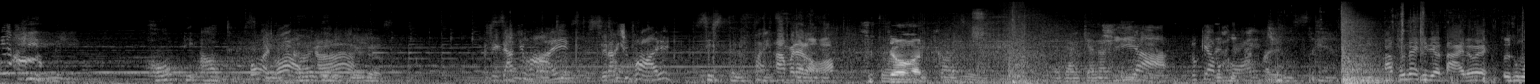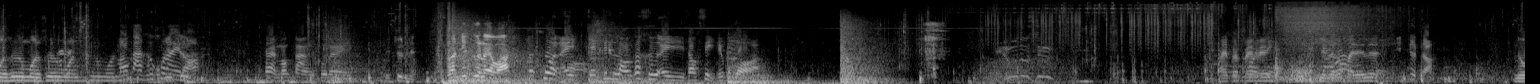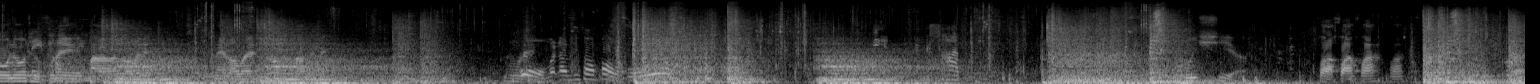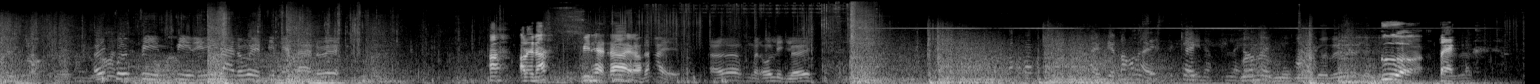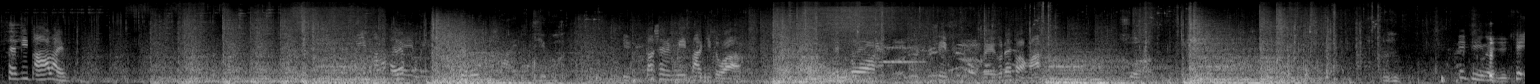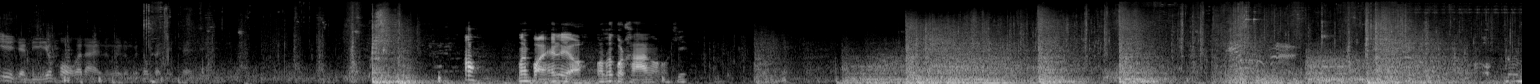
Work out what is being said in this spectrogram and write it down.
Heed me. Hold the altar. โอ้ my god Guardian เ flames. สียงดังชิบหายเสียงดังชิบหาย Sister fights. อ้าวไม่ได้เหรอ สุดยอด Gods. And I cannot เชี่ย believe ลูกแก้วมังกร that I can stand. ถ้าคุณได้ทีเดียวตายด้วยขึ้นข้างบนขึ้นข้างบนขึ้นข้างบนขึ้นข้างบนน้องกลางคือคนไหนเหรอ ใช่มองกลางคุณไอ้จุดเนี่ยตอนนี้คืออะไรวะแล้วส่วนไอ้เจสซี่ลองก็คือไอ้ท็อกซิกที่กูบอกอะไปไปไปไปยืนแล้วก็ไปเรื่อยอีกจุดเหรอๆ โนโนถือคนในปลาเราไว้เลยคนในเราไว้ปลาไปไหมนั่งเลโอ้ยมันเอาลูกซองเป่าโอ้ไอ้สัตว์อุ้ยเชี่ยขวาขวาขวาขวาไอ้ยปืนปีนปีนไอ้นี่ได้นะเว้ยปีนแผ่นได้นะเว้ยอะอะไรนะปีนแทนได้เหรอได้ เออเหมือนโอลิกเลยไอ้ เปลี่ยนน้องไหน Possess the gain of ไม่ flame. ไม่มุมเดินเรื่อยๆอย่าเอื้อแตกเซนที่ตาอะไร Flame is filled by the devil. ต้องใช้มีดปลากี่ตัวเป็นตัวสิบเมย์ก็ได้สองละที่จริงเราอยู่แค่เอกกับดีก็พอก็ได้นะเว้ยเราไม่ต้องใส่แค่นี้เอ้ามันปล่อยให้เลยเหรอเราต้องกดค้างเหรอโอเค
